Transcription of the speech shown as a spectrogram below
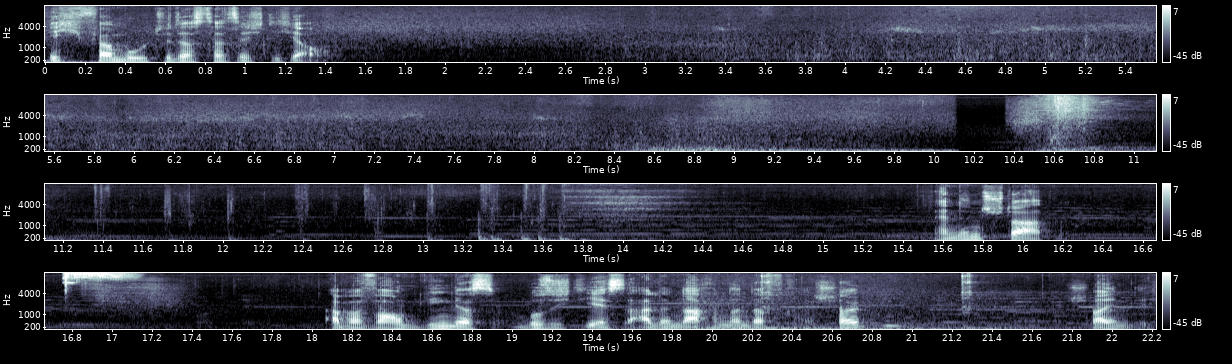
Ich vermute das tatsächlich auch. Rennen starten. Aber warum ging das? Muss ich die erst alle nacheinander freischalten? Wahrscheinlich.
